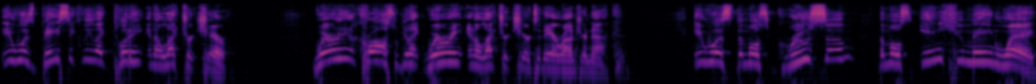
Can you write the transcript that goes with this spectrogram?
It was basically like putting an electric chair. Wearing a cross would be like wearing an electric chair today around your neck. It was the most gruesome, the most inhumane way.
